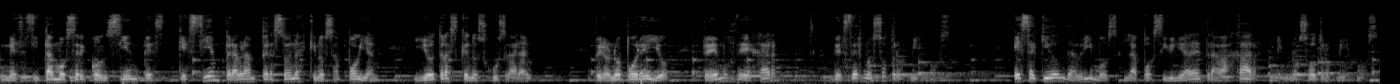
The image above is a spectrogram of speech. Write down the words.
necesitamos ser conscientes que siempre habrán personas que nos apoyan y otras que nos juzgarán, pero no por ello debemos dejar de ser nosotros mismos. Es aquí donde abrimos la posibilidad de trabajar en nosotros mismos.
